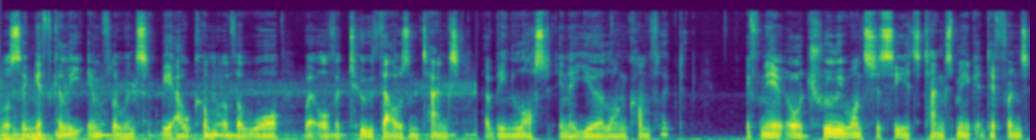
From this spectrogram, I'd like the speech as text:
will significantly influence the outcome of a war where over 2,000 tanks have been lost in a year-long conflict. If NATO truly wants to see its tanks make a difference,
